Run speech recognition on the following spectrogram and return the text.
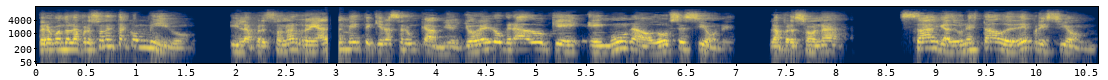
pero cuando la persona está conmigo y la persona realmente quiere hacer un cambio, yo he logrado que en una o dos sesiones la persona salga de un estado de depresión,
